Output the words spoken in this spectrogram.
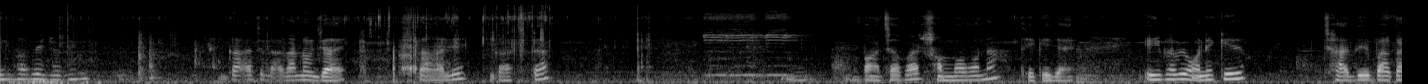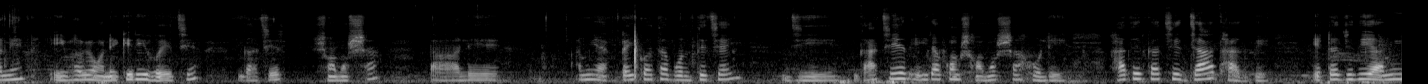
এইভাবে যদি গাছ লাগানো যায়, তাহলে গাছটা বাঁচাবার সম্ভাবনা থেকে যায়। এইভাবে অনেকের ছাদে, বাগানে এইভাবে অনেকেরই হয়েছে গাছের সমস্যা। তাহলে আমি একটাই কথা বলতে চাই যে, গাছের এই রকম সমস্যা হলে হাতের কাছে যা থাকবে, এটা যদি আমি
